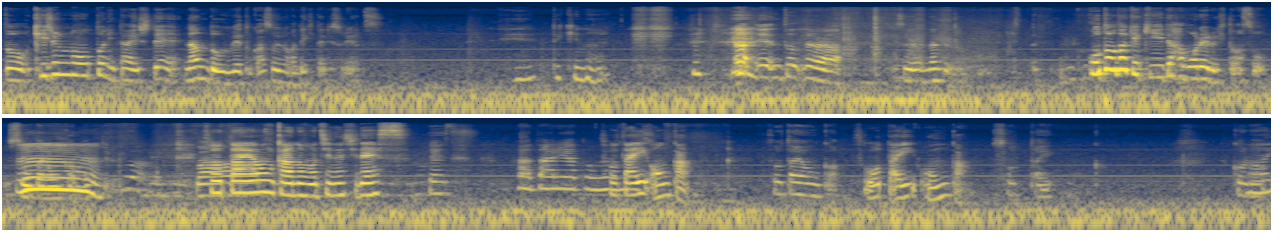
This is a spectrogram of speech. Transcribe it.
と基準の音に対して何度上とかそういうのができたりするやつ。えできない。あえっとだからそれなんていうの？音だけ聞いてハモれる人はそう相対音感持ってる。相対音感の持ち主です。です。あありがとうございます。相対音感。相対音感。相対音感。相対音感。だから、はい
